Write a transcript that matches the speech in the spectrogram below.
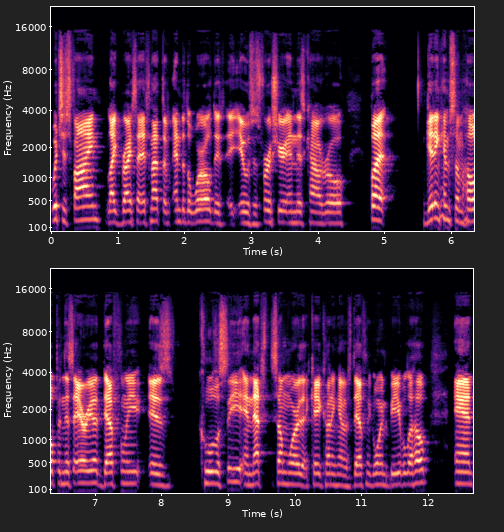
which is fine. Like Bryce said, it's not the end of the world. It, it was his first year in this kind of role, but getting him some hope in this area definitely is cool to see, and that's somewhere that Cade Cunningham is definitely going to be able to help. And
